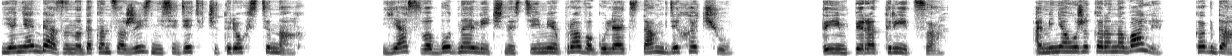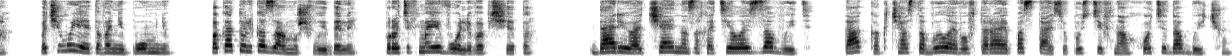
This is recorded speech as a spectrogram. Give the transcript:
«Я не обязана до конца жизни сидеть в четырех стенах. Я свободная личность и имею право гулять там, где хочу». «Ты императрица!» «А меня уже короновали? Когда?» Почему я этого не помню? Пока только замуж выдали. Против моей воли вообще-то. Дарью отчаянно захотелось завыть, так, как часто выла его вторая ипостась, упустив на охоте добычу.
